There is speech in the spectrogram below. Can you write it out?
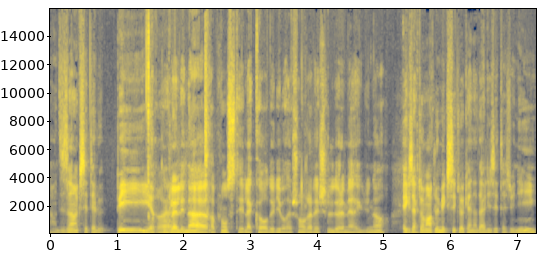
En disant que c'était le pire. Donc l'ALENA, rappelons, c'était l'accord de libre-échange à l'échelle de l'Amérique du Nord. Exactement, entre le Mexique, le Canada et les États-Unis.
